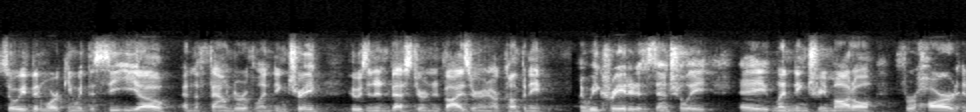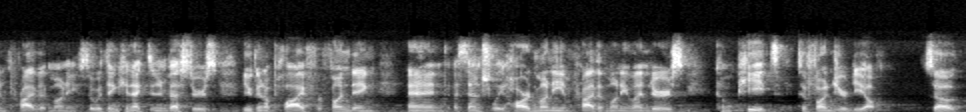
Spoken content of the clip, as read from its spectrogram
So we've been working with the CEO and the founder of LendingTree who's an investor and advisor in our company. And we created essentially a LendingTree model for hard and private money. So within Connected Investors, you can apply for funding, and essentially hard money and private money lenders compete to fund your deal. So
